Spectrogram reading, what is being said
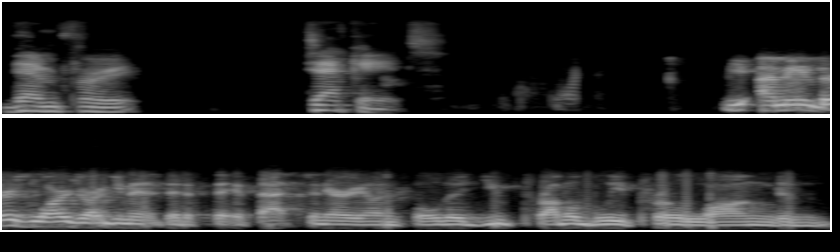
them for decades. I mean, there's large argument that if if that scenario unfolded, you probably prolonged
